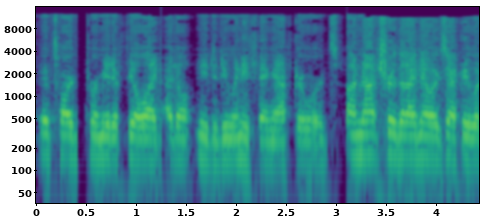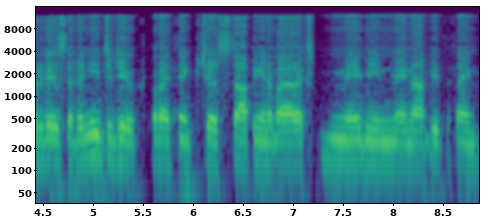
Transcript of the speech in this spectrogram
it's hard for me to feel like I don't need to do anything afterwards. I'm not sure that I know exactly what it is that I need to do, but I think just stopping antibiotics maybe may not be the thing.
